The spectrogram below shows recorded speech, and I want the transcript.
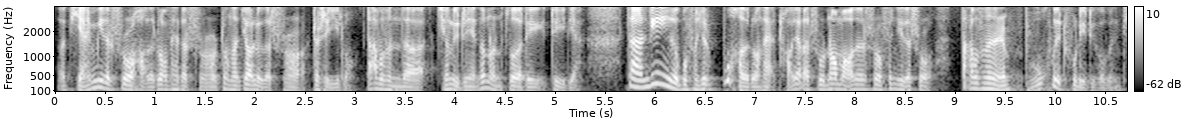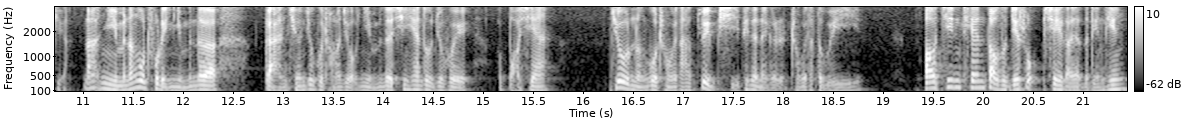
呃甜蜜的时候，好的状态的时候，正常交流的时候，这是一种，大部分的情侣之间都能做到这这一点。但另一个部分就是不好的状态，吵架的时候、闹矛盾的时候、分歧的时候，大部分的人不会处理这个问题。那你们能够处理，你们的感情就会长久，你们的新鲜度就会保鲜，就能够成为他最匹配的那个人，成为他的唯一。好，今天到此结束，谢谢大家的聆听。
